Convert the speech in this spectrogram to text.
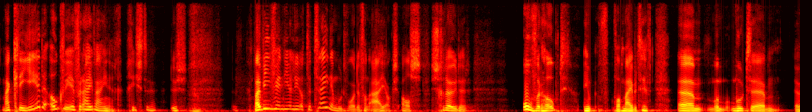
Maar creëerde ook weer vrij weinig gisteren. Dus, maar wie vinden jullie dat de trainer moet worden van Ajax als Schreuder onverhoopt wat mij betreft, ehm, mo- moet, ehm, eh,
